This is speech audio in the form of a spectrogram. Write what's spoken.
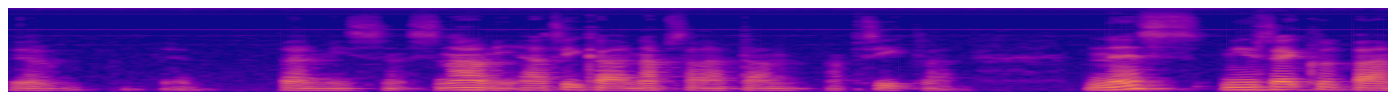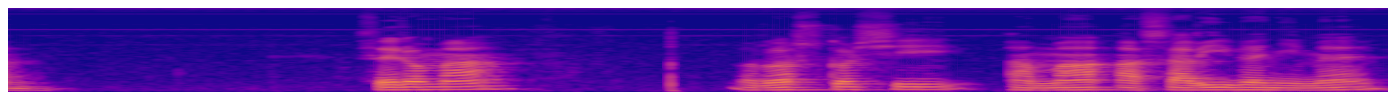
byl velmi známý a říkal, napsala tam například, dnes mi řekl pan, Seroma, rozkoší a má a salívení mé,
